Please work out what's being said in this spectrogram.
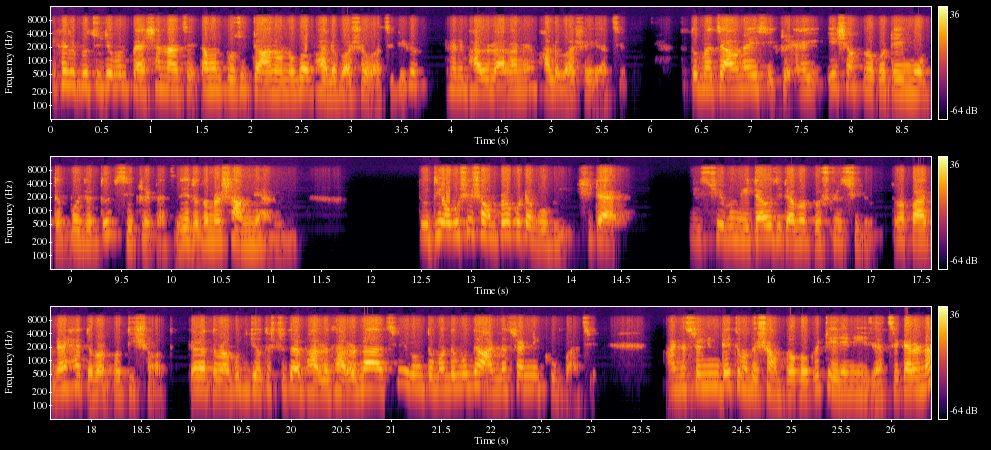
এখানে প্রচুর যেমন প্যাশন আছে, তেমন প্রচুর টান, অনুভব, ভালোবাসাও আছে, ঠিক আছে? এখানে ভালো লাগা না, ভালোবাসাই আছে। তোমরা চাও না এই সিক্রেট এই সম্পর্কটা এই মুহূর্তে পর্যন্ত সিক্রেট আছে, যেটা তোমরা সামনে আনোনি যদি অবশ্যই সম্পর্কটা গভীর, সেটা নিশ্চয়ই এবং এটাও যেটা আমার প্রশ্ন ছিল, তোমার পার্টনার হ্যাঁ তোমার প্রতি সৎ কারণ তোমার প্রতি যথেষ্ট তার ভালো ধারণা আছে এবং তোমাদের মধ্যে আন্ডারস্ট্যান্ডিং খুব আছে। আন্ডারস্ট্যান্ডিংটাই তোমাদের সম্পর্ককে টেনে নিয়ে যাচ্ছে, কেননা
